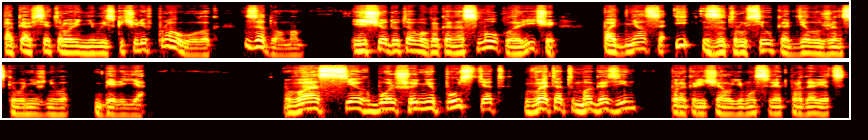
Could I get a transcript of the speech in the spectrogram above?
пока все трое не выскочили в проулок за домом. Еще до того, как она смолкла, Ричи поднялся и затрусил к отделу женского нижнего белья. «Вас всех больше не пустят в этот магазин!» — прокричал ему след продавец.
